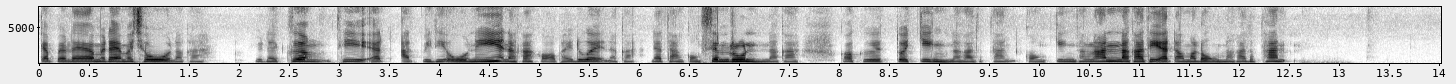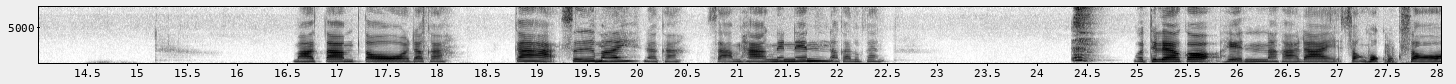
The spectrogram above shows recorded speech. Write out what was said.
แกปไปแล้วไม่ได้มาโชว์นะคะ อยู่ในเครื่องที่แอดอัดวิดีโอนี้นะคะขออภัยด้วยนะคะแนวทางของเส้นรุ่นนะคะ ก็คือตัวจริงนะคะทุกท่านของจริงทั้งนั้นนะคะที่แอดเอามาลงนะคะทุกท่าน มาตามต่อนะคะกล้าซื้อไหมนะคะสามหางเน้นๆนะคะทุกท่าน งวดที่แล้วก็เห็นนะคะได้สองหกหกสอง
